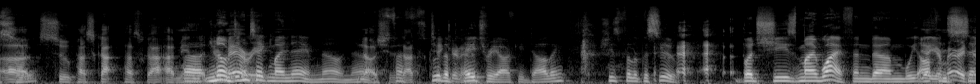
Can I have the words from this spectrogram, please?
Phillipa uh, Soo. Soo Pascal. Pascal. I mean, Uh, no, didn't married. take my name. No, no. No, she's F- not Screw the your name. patriarchy, darling. She's Phillipa Soo, but she's my wife, and um, we Yeah, often you're married sing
